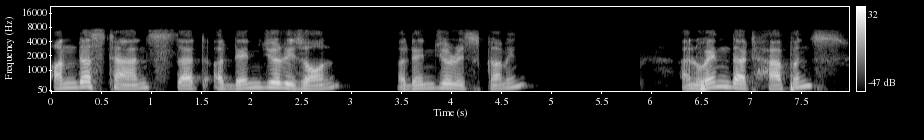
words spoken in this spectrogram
understands that a danger is on a danger is coming and when that happens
